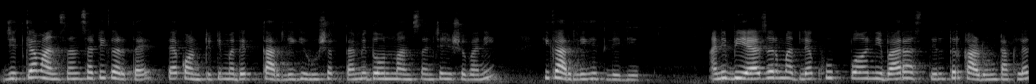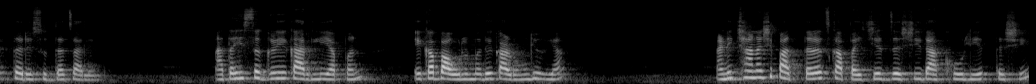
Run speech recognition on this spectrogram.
जितक्या माणसांसाठी करताय त्या क्वांटिटीमध्ये कारली घेऊ शकता. मी दोन माणसांच्या हिशोबाने ही कारली घेतलेली आहेत आणि बिया जर मधल्या खूप निबार असतील तर काढून टाकल्यात तरीसुद्धा चालेल. आता ही सगळी कारली आपण एका बाऊलमध्ये काढून घेऊया. आणि छान अशी पातळच कापायची आहेत जशी दाखवली आहेत तशी.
